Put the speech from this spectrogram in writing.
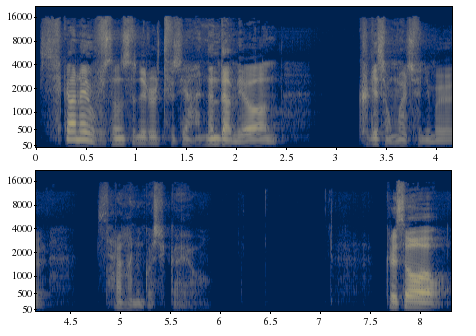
시간의 우선순위를 두지 않는다면 그게 정말 주님을 사랑하는 것일까요? 그래서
